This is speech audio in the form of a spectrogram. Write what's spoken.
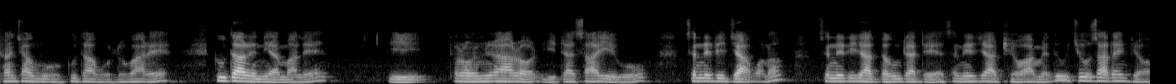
ခန်းချောက်မှုကိုကုသဖို့လိုပါတယ်ကုသတဲ့နေရာမှာလည်းဒီတော်တော်များများတော့ဒီဓာတ်စားရည်ကိုစနစ်တကျပေါ့နော်စနစ်တကျသုံးတတ်တယ်စနစ်တကျဖြောရမယ်သူအချိုးစားတိုင်းဖြော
